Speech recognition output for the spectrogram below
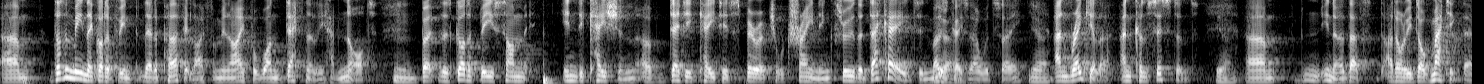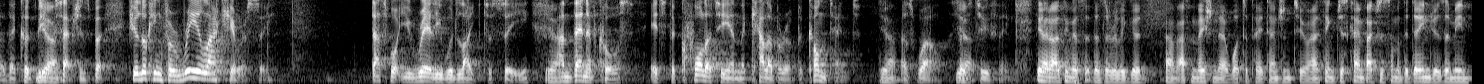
Um, doesn't mean they've got to have been led a perfect life. I mean, I, for one, definitely have not. Mm. But there's got to be some indication of dedicated spiritual training through the decades, in most yeah. cases, I would say, yeah. and regular and consistent. Yeah. Um, you know, that's, I don't want to be dogmatic there, there could be yeah. exceptions, but if you're looking for real accuracy, that's what you really would like to see. Yeah. And then, of course, it's the quality and the caliber of the content yeah. as well. So those two things. Yeah, no, I think that's a, that's a really good um, affirmation there, what to pay attention to. And I think just coming back to some of the dangers, I mean,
